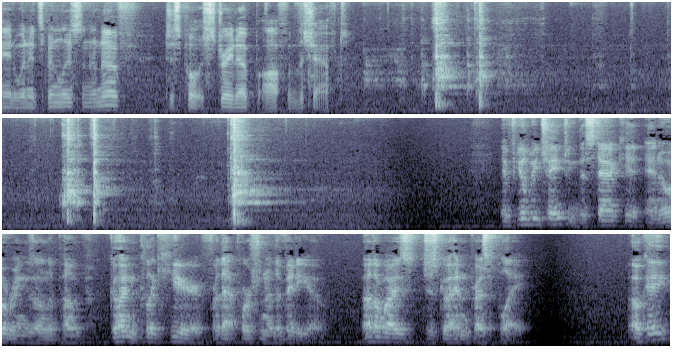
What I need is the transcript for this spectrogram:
And when it's been loosened enough, just pull it straight up off of the shaft. If you'll be changing the stack kit and O-rings on the pump, go ahead and click here for that portion of the video. Otherwise, just go ahead and press play. Okay,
